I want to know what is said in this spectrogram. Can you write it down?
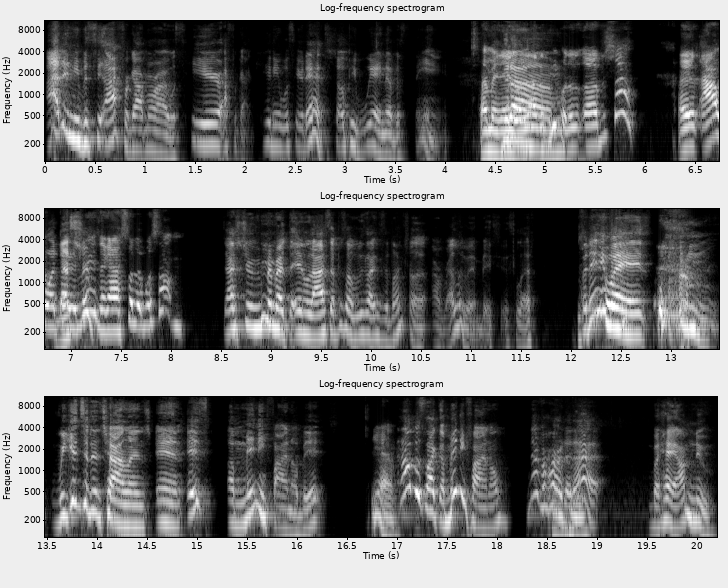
I didn't even see I forgot Mariah was here. I forgot Kenny was here. They had to show people we ain't never seen. I mean, But, there's a lot of um, people to uh, the show. And I want That's minutes. They gotta fill it with something. That's true. Remember at the end of last episode, we was like, there's a bunch of irrelevant bitches left. But anyways, we get to the challenge and it's a mini final, bitch. Yeah. I was like, a mini final? Never heard Mhm. of that. But hey, I'm new.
